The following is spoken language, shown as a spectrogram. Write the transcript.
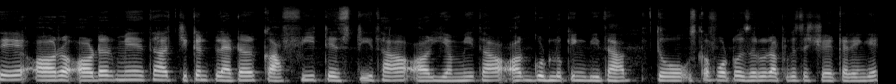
थे और ऑर्डर में था चिकन प्लेटर काफ़ी टेस्टी था और यम्मी था और गुड लुकिंग भी था। तो उसका फ़ोटो ज़रूर आप लोगों से शेयर करेंगे।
